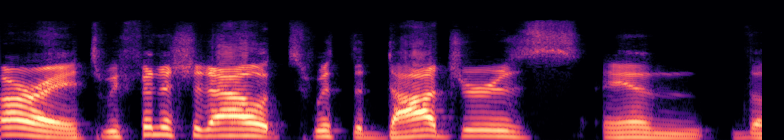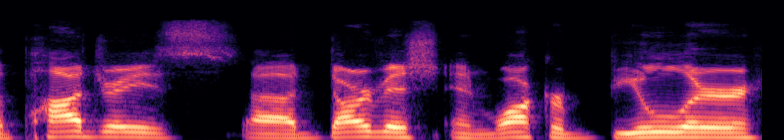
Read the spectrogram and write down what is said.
All right, we finish it out with the Dodgers and the Padres. Uh, Darvish and Walker Buehler,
